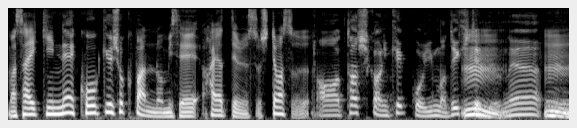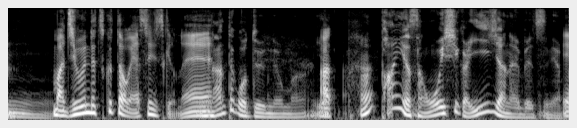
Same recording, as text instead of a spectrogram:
まあ最近ね高級食パンの店流行ってるんですよ。知ってます？あー確かに結構今できてるよね。うん。まあ自分で作った方が安いんですけどね。なんてこと言うんだよお前。あん？パン屋さん美味しいからいいじゃない別に。やっぱ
